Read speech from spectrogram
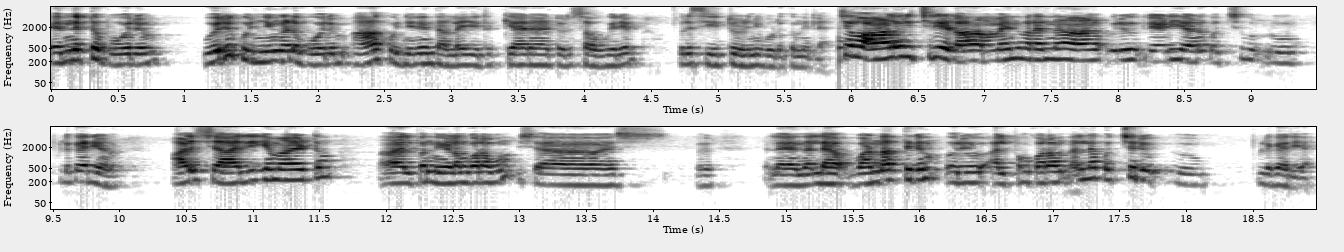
എന്നിട്ട് പോലും ഒരു കുഞ്ഞുങ്ങൾ പോലും ആ കുഞ്ഞിനെ തള്ളയിരിക്കാനായിട്ട് ഒരു സൗകര്യം ഒരു സീറ്റ് ഒഴിഞ്ഞു കൊടുക്കുന്നില്ല. പക്ഷേ ആളൊരു ഇച്ചിരി ഉള്ളു ആ അമ്മ എന്ന് പറയുന്ന ആ ഒരു ലേഡിയാണ് കൊച്ചു പുള്ളിക്കാരിയാണ്. ആൾ ശാരീരികമായിട്ടും അല്പം നീളം കുറവും നല്ല വണ്ണത്തിലും ഒരു അല്പം കുറവും നല്ല കൊച്ചൊരു പുള്ളിക്കാരിയാണ്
